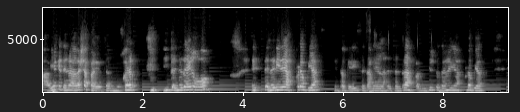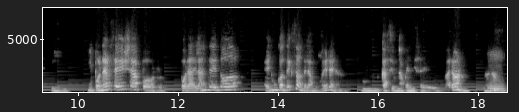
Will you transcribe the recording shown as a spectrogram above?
había que tener agallas para ser mujer y tener ego, eh, tener ideas propias, esto que dice también las descentradas, permitirse tener ideas propias y, y ponerse ella por, por adelante de todo en un contexto donde la mujer era casi un apéndice de varón. Mm.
